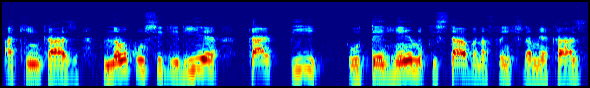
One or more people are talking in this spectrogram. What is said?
aqui em casa, não conseguiria carpir o terreno que estava na frente da minha casa.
